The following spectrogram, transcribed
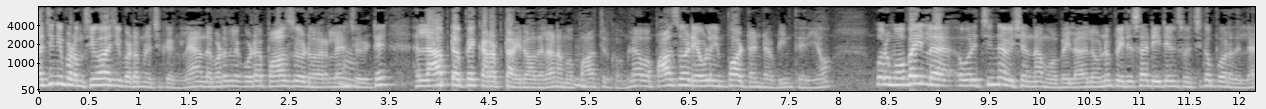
ரஜினி படம் சிவாஜி படம்னு வச்சுக்கோங்களேன். அந்த படத்துல கூட பாஸ்வேர்டு வரலன்னு சொல்லிட்டு லேப்டாப்பே கரப்ட் ஆயிரும். அதெல்லாம் நம்ம பார்த்திருக்கோம்ல. அப்ப பாஸ்வேர்டு எவ்வளவு இம்பார்ட்டன்ட் அப்படின்னு தெரியும். ஒரு மொபைல்ல ஒரு சின்ன விஷயம் தான் மொபைல் அதுல ஒன்றும் பெருசா டீடைல்ஸ் வச்சுக்க போறது இல்ல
